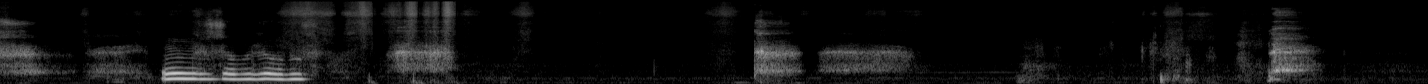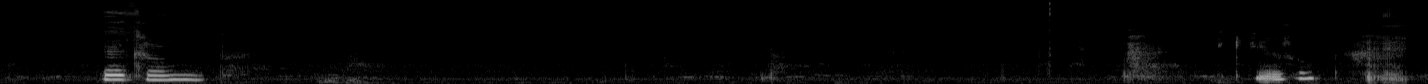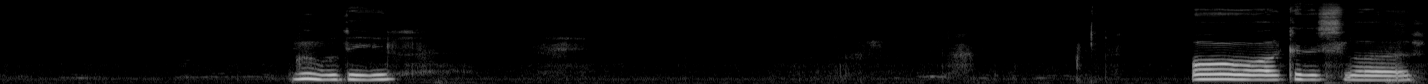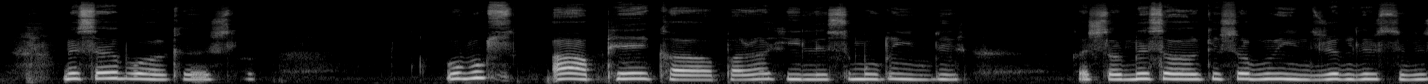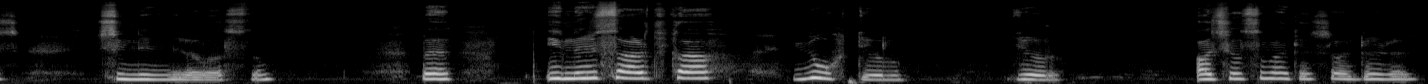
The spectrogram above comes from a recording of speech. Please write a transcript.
İngilizce biliyorsunuz. Ekran. Gidiyorum. Ha, bu değil. Oo arkadaşlar. Mesela bu arkadaşlar. Roblox APK para hilesi modu indir. Mesela arkadaşlar bunu indirebilirsiniz. Şimdi indire bastım. Ve indirirse artık ha, yuh diyorum. Diyorum. Açılsın arkadaşlar görelim.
